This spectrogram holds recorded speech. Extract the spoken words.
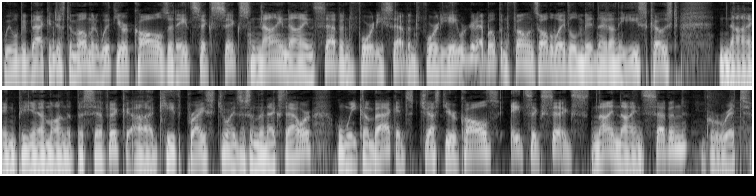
We will be back in just a moment with your calls at 866 997 4748. We're going to have open phones all the way till midnight on the East Coast, 9 p.m. on the Pacific. Uh, Keith Price joins us in the next hour. When we come back, it's just your calls, 866 997 GRIT.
